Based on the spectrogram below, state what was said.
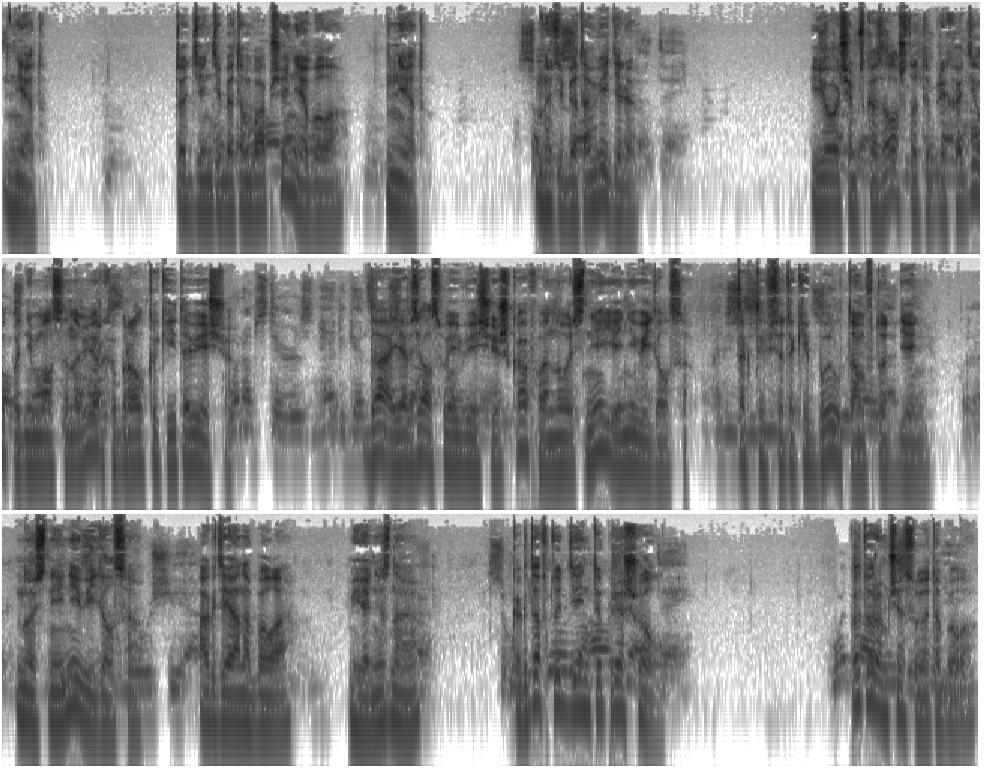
Нет. Тот день тебя там вообще не было? Нет. Но тебя там видели. Ее отчим сказал, что ты приходил, поднимался наверх и брал какие-то вещи. Да, я взял свои вещи из шкафа, но с ней я не виделся. Так ты все-таки был там в тот день. Но с ней не виделся. А где она была? Я не знаю. Когда в тот день ты пришел? В котором часу это было?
